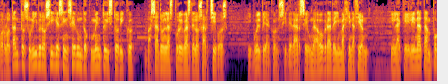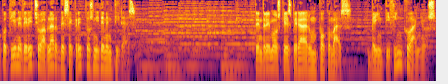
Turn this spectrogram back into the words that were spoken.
Por lo tanto, su libro sigue sin ser un documento histórico basado en las pruebas de los archivos y vuelve a considerarse una obra de imaginación en la que Elena tampoco tiene derecho a hablar de secretos ni de mentiras. Tendremos que esperar un poco más, 25 años.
